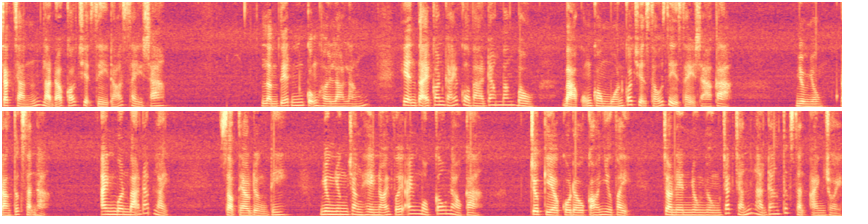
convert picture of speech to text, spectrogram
chắc chắn là đã có chuyện gì đó xảy ra. Lâm Tuyết cũng hơi lo lắng. Hiện tại con gái của bà đang mang bầu, bà cũng không muốn có chuyện xấu gì xảy ra cả. Nhung Nhung, đang tức giận hả? Anh buồn bã đáp lại. Dọc theo đường đi, Nhung Nhung chẳng hề nói với anh một câu nào cả. Trước kia cô đâu có như vậy, cho nên Nhung Nhung chắc chắn là đang tức giận anh rồi.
